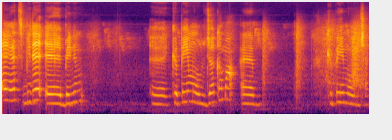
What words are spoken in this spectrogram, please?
Evet bir de e, benim e, köpeğim olacak ama e, köpeğim olacak.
